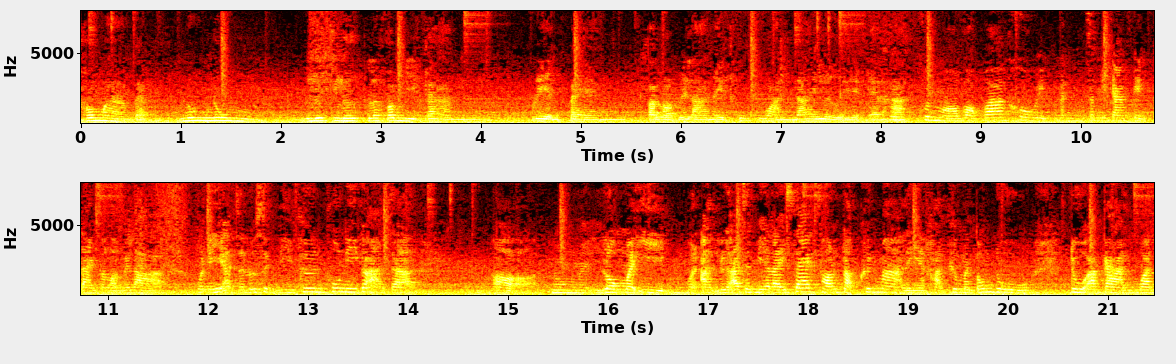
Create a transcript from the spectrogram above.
เข้ามาแบบนุ่มๆ ลึกๆ แล้วก็มีการเปลี่ยนแปลงตลอดเวลาในทุกวันได้เลยอย่างเงี้ยนะคะคุณหมอบอกว่าโควิด มันจะมีการเปลี่ยนแปลงตลอดเวลา วันนี้อาจจะรู้สึกดีขึ้นพรุ่งนี้ก็อาจจะเอ่อลงมาอีกลงมาอีกเหมือนอาจหรืออาจจะมีอะไรแทรกซ้อนกลับขึ้นมาอะไรเงี้ยค่ะ คือมันต้องดูดูอาการวัน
